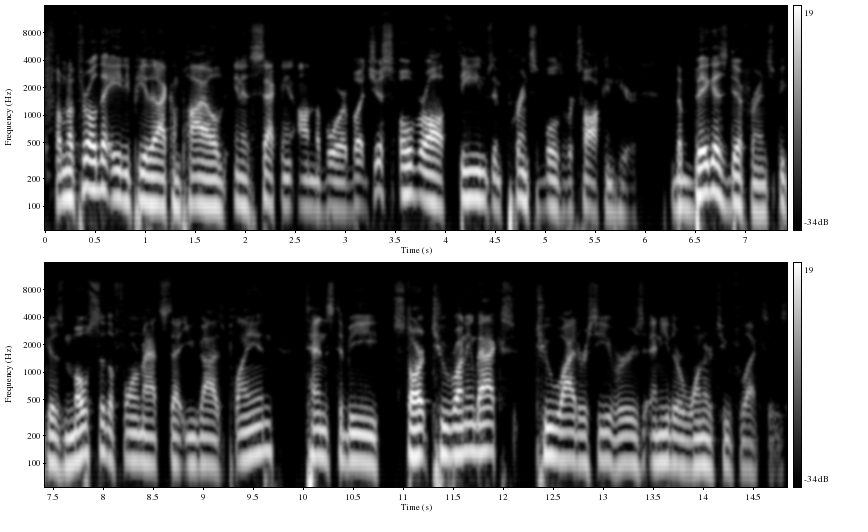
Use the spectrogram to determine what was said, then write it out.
So I'm going to throw the ADP that I compiled in a second on the board, but just overall themes and principles we're talking here. The biggest difference, because most of the formats that you guys play in tends to be start two running backs, two wide receivers, and either one or two flexes.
